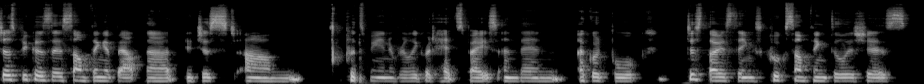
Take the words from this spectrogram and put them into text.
just because there's something about that. It just um, puts me in a really good headspace. And then a good book, just those things, cook something delicious,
